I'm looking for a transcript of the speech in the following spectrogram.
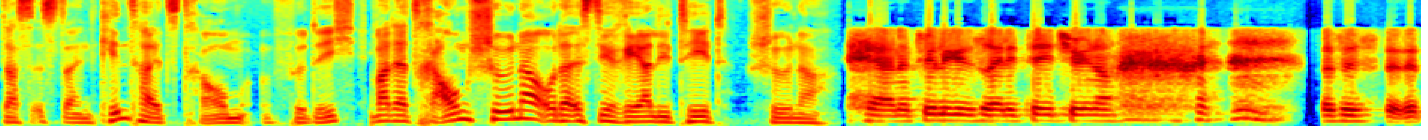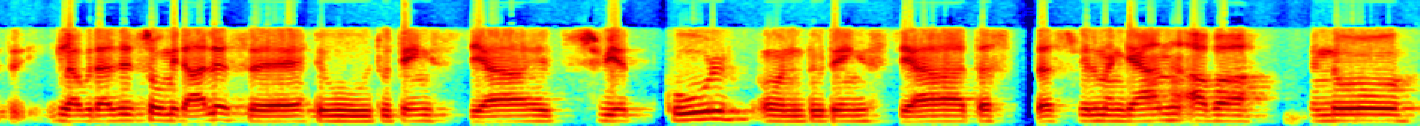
das ist ein Kindheitstraum für dich. War der Traum schöner oder ist die Realität schöner? Ja, natürlich ist Realität schöner. Das ist, ich glaube, das ist so mit alles. Äh, du, du denkst, ja, es wird cool und du denkst, ja, das, das will man gern, aber wenn du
